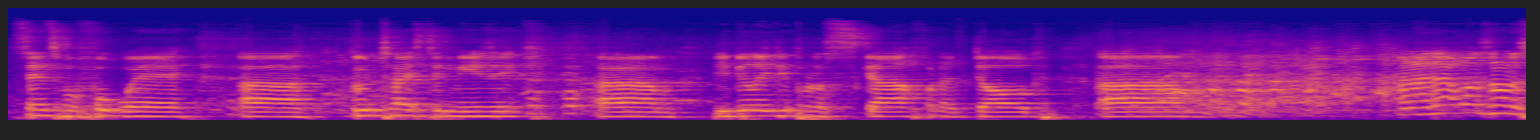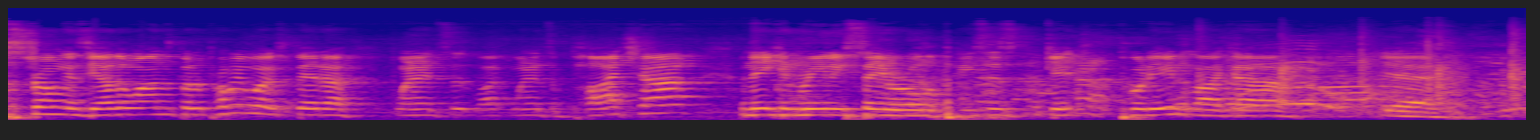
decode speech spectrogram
sensible footwear, uh, good taste in music, um, the ability to put a scarf on a dog. Um, I know that one's not as strong as the other ones, but it probably works better when it's like when it's a pie chart, and then you can really see where all the pieces get put in. Like, uh, yeah.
